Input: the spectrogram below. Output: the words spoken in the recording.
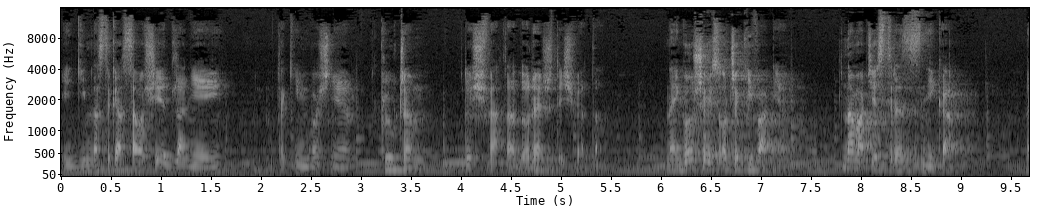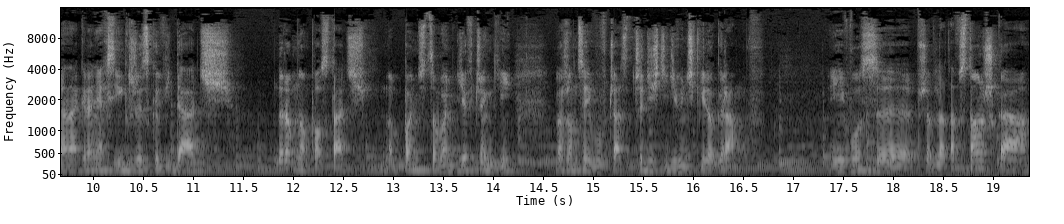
I gimnastyka stała się dla niej takim właśnie kluczem do świata, do reszty świata. Najgorsze jest oczekiwanie. Na macie stres znika. Na nagraniach z igrzysk widać drobną postać, no bądź co bądź dziewczynki, ważącej wówczas 39 kg. Jej włosy przewlata wstążka,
